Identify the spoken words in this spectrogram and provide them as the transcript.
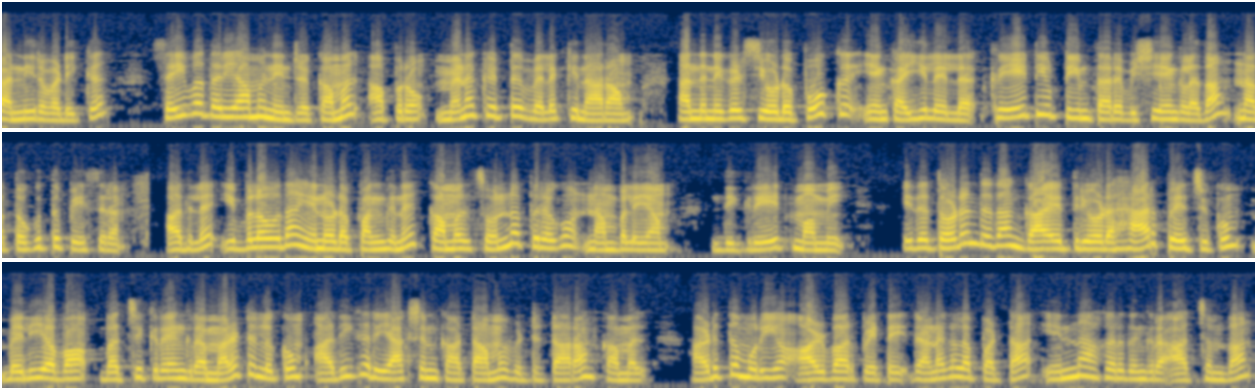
கண்ணீர் வடிக்க செய்வதறியாம நின்ற கமல் அப்புறம் மெனக்கெட்டு விளக்கினாராம். அந்த நிகழ்ச்சியோட போக்கு என் கையில இல்ல. கிரியேட்டிவ் டீம் தர விஷயங்களை தான் நான் தொகுத்து பேசுறேன். அதுல இவ்வளவுதான் என்னோட பங்குன்னு கமல் சொன்ன பிறகும் நம்பலையாம். தி கிரேட் மம்மி. இதை தொடர்ந்து தான் காயத்ரியோட ஹேர் பேச்சுக்கும் வெளியவா வச்சுக்கிறேங்கிற மிரட்டலுக்கும் அதிக ரியாக்ஷன் காட்டாம விட்டுட்டாராம் கமல். அடுத்த முறையும் ஆழ்வார்பேட்டை ரணகலப்பட்டா என்ன ஆகிறதுங்கிற அச்சம்தான்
